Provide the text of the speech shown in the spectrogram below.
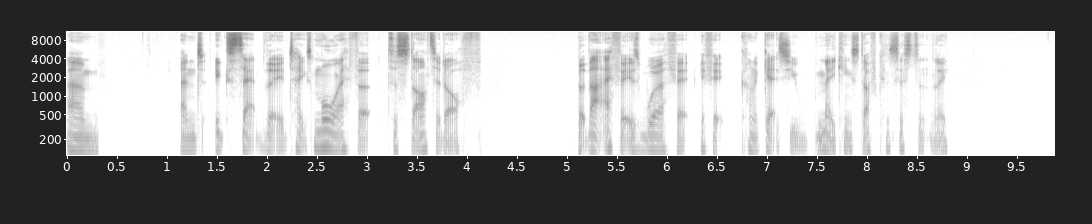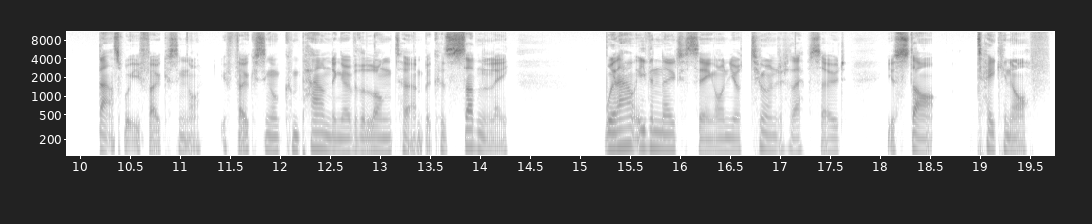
um, and accept that it takes more effort to start it off, but that effort is worth it if it kind of gets you making stuff consistently. That's what you're focusing on. You're focusing on compounding over the long term because suddenly without even noticing on your 200th episode, you start taking off,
